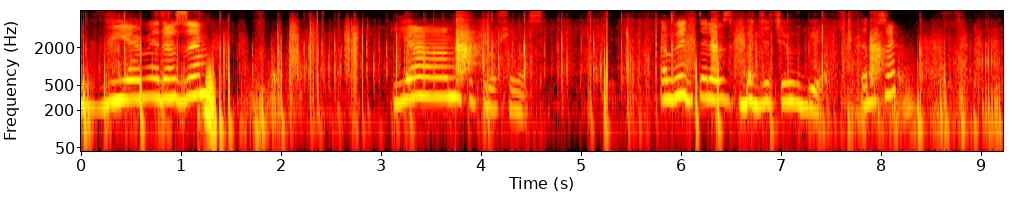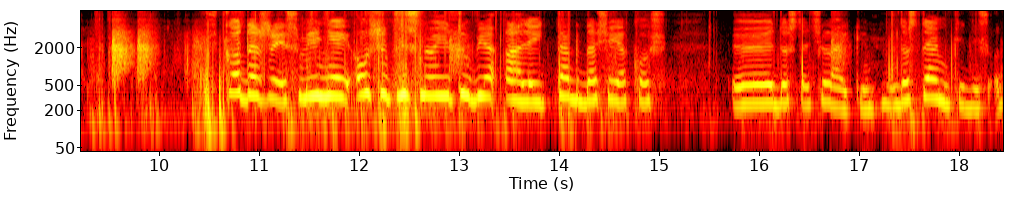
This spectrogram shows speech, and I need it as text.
Wbijemy razem. Ja poproszę was. A wy teraz będziecie wbijać, dobrze? Szkoda, że jest mniej osób już na YouTubie, ale i tak da się jakoś yy, dostać lajki. Dostałem kiedyś od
